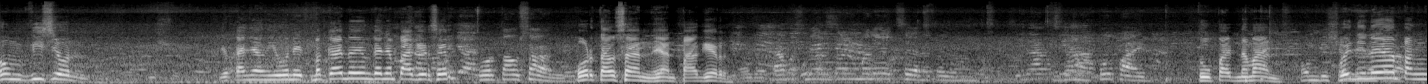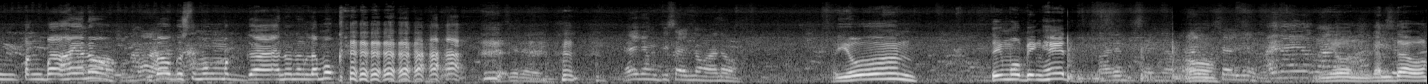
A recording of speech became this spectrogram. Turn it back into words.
home vision. Yung kanyang unit. Magkano yung kanyang pager, sir? 4,000. 4,000. Yan, pager. Tapos meron tayong maliit sir. Ito yung ito na, 2.5. 2.5 naman. Pwede na yan ang pang pangbahay ano. Oo, pangbahay. Ikaw gusto mong mag ah, ano ng lamok. Ayan yung design ng ano. Ayun. Ito yung moving head. Maraming design design yan. Ayun, ganda oh.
